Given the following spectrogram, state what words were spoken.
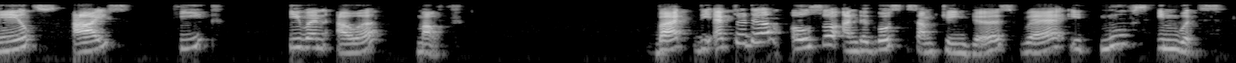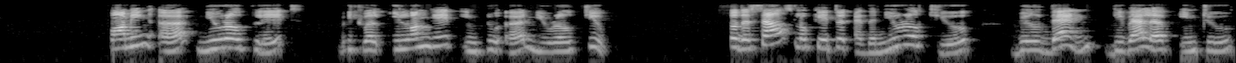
nails, eyes, teeth, even our mouth. But the ectoderm also undergoes some changes where it moves inwards, forming a neural plate which will elongate into a neural tube. So the cells located at the neural tube will then develop into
